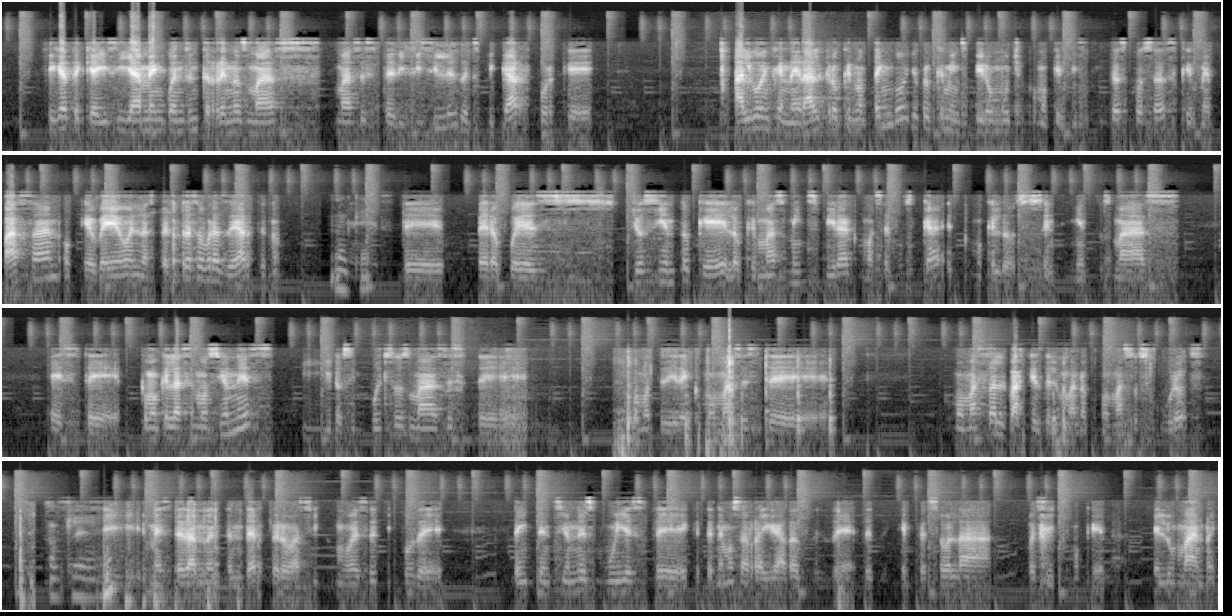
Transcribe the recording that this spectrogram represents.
Fíjate que ahí sí ya me encuentro en terrenos más, más este, difíciles de explicar porque algo en general creo que no tengo. Yo creo que me inspiro mucho como que en distintas cosas que me pasan o que veo en las otras obras de arte, ¿no? Este, pero pues yo siento que lo que más me inspira como hacer música es como que los sentimientos más, este, como que las emociones y los impulsos más, este, como te diré? Como más este, como más salvajes del humano, como más oscuros. Okay. Y me esté dando a entender, pero así como ese tipo de, de intenciones muy este que tenemos arraigadas desde, que empezó la, pues sí, como que el humano y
